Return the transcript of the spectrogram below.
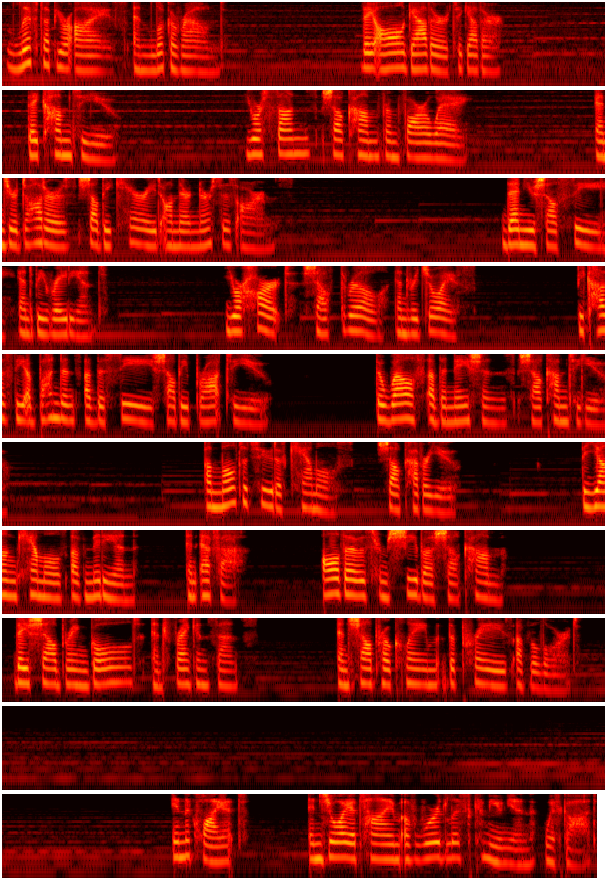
Lift up your eyes and look around. They all gather together. They come to you. Your sons shall come from far away, and your daughters shall be carried on their nurses' arms. Then you shall see and be radiant. Your heart shall thrill and rejoice, because the abundance of the sea shall be brought to you. The wealth of the nations shall come to you. A multitude of camels shall cover you. The young camels of Midian and Ephah all those from Sheba shall come. They shall bring gold and frankincense, and shall proclaim the praise of the Lord. In the quiet, enjoy a time of wordless communion with God.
